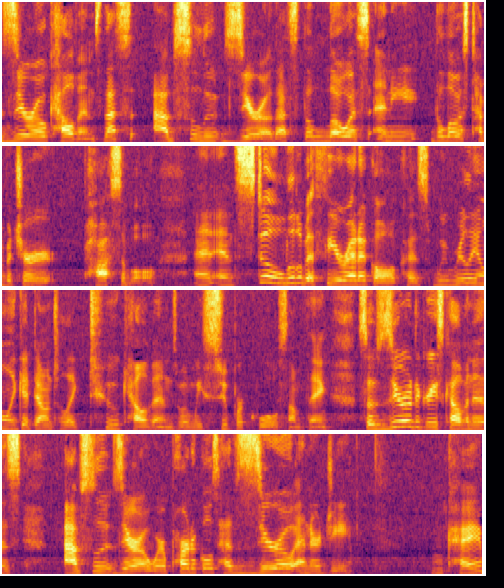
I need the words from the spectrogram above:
zero kelvins. That's absolute zero. That's the lowest any the lowest temperature possible and, and it's still a little bit theoretical because we really only get down to like two kelvins when we supercool something. So zero degrees Kelvin is absolute zero, where particles have zero energy. Okay,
